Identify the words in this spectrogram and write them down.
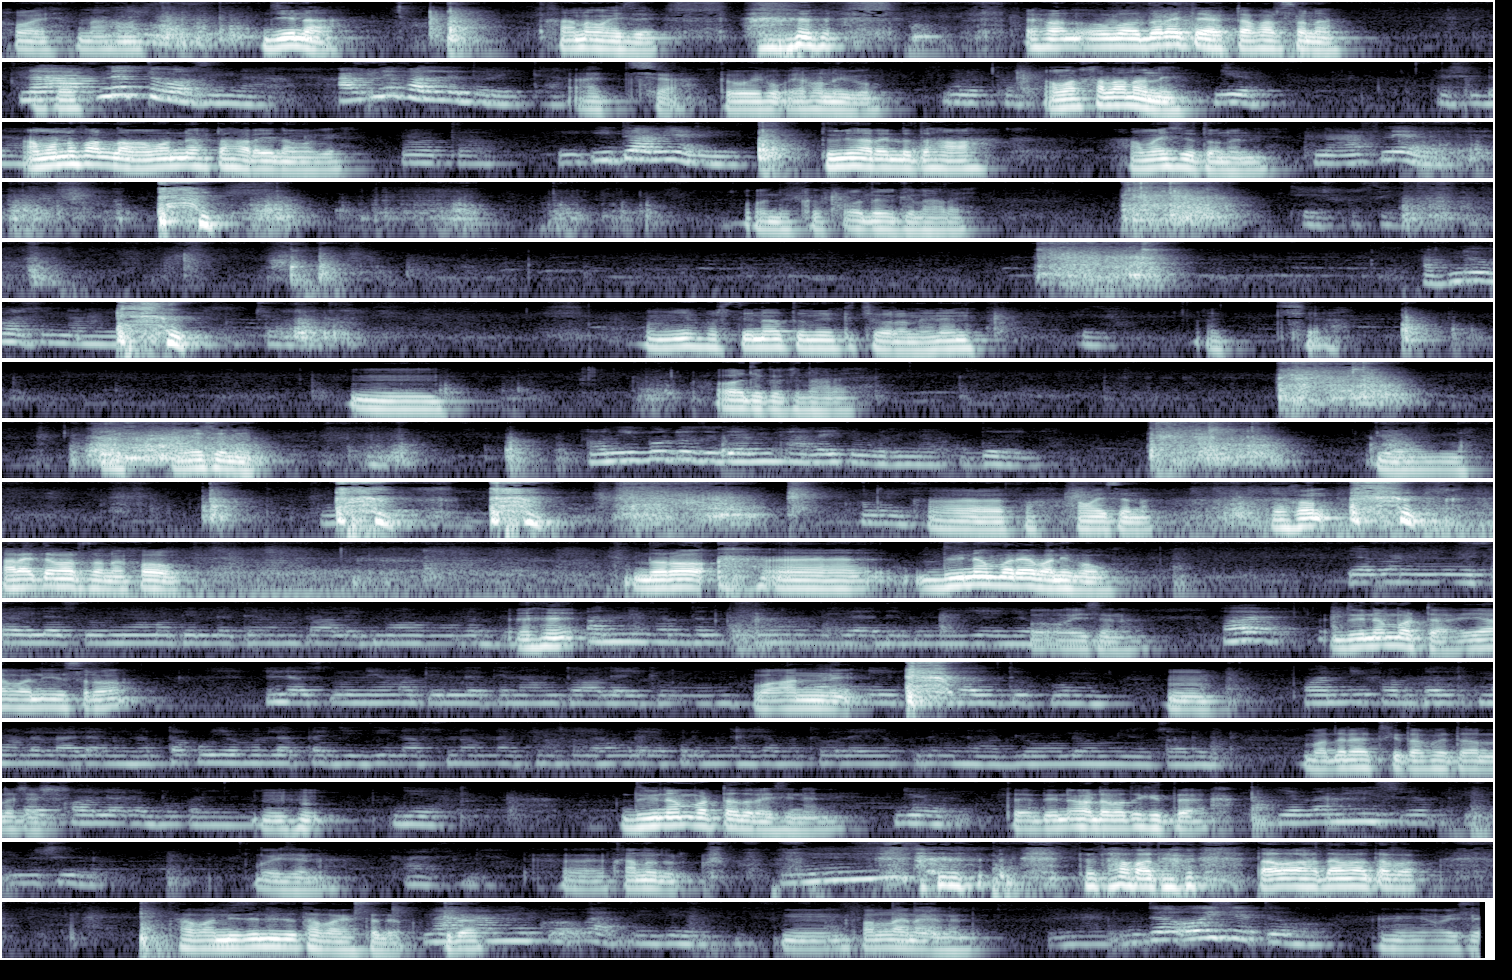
হয় না হয়। জি না থানো হয়েছে এখন ও একটা পারছ না? আচ্ছা তো এখন- হইব। আমার খালা না নে জিও আসলে আমার না পারলাম আমার না একটা হারাইলাম আগে। তুমি হারাইলে তো হা হামাইছে তো নানি? ও দেখো ও দেখো হারাই আপনিও পারছেন না আমি চলো আমি পারছি না তুমি কিছু করা নাই না নি? আচ্ছা হুম ও দেখো কিলা হারাই হামাইছে নি এখন এই বোর্ডও যদি আমি ফাড়াইতে পারি না ধরাই না ইয়া আল্লাহ হামাই হ্যাঁ, হামাইছে না এখন হারাইতে পারছো না খাও ধরো আহ, দুই নম্বরে বানি খাও يا بني إسرائيل اذكروا نعمتي التي أنعمت عليكم হ্যাঁ أني فضلتكم على عبادكم إياي হয়েছে না هاي দুই নম্বরটা ইয়া বানি ইসর إلا اذكروا نعمتي التي أنعمت عليكم وأني وأني فضلتكم হুম وأني فضلتكم على العالمين اتقوا يوما لا تجزي نفس عن نفس شيئا ولا يقبل منها شفاعة ولا يأخذ منها عدل ولا هم ينصرون বাজারে হাত কিতাব হইতে আল্লাহ শেষ। দুই নাম্বারটা ধরাইছি নানি। তাই দুই নাম্বারটা বাদে কিতা বুঝছে না? খানো দূর থাবা থাবা থাবা থাবা থাবা। নিজে নিজে থাবা একটা দেব কিতা পাল্লাই না ওই যে তো। হ্যাঁ ওই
